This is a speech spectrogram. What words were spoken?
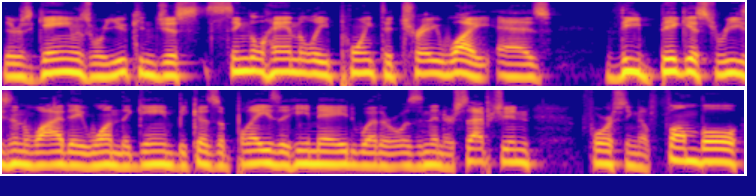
there's games where you can just single handedly point to Tre White as the biggest reason why they won the game because of plays that he made, whether it was an interception, forcing a fumble,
